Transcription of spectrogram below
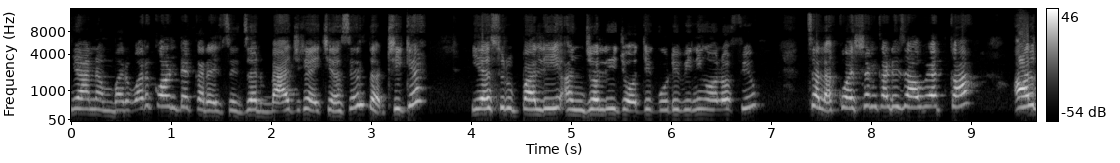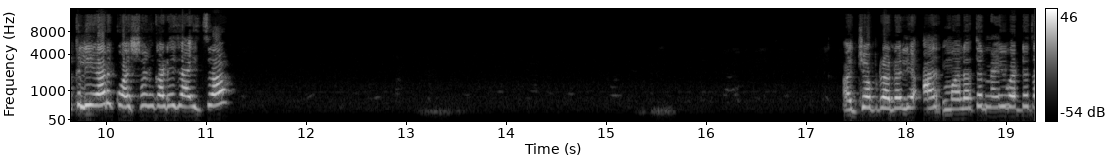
या नंबरवर कॉन्टॅक्ट करायचे. जर बॅच घ्यायची असेल तर ठीक आहे? Yes Rupali Anjali Jyoti good evening all of you चला क्वेश्चनकडे जाऊयात का? ऑल क्लिअर क्वेश्चनकडे जायचं? अच्छा प्रणाली आज मला तर नाही वाटत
